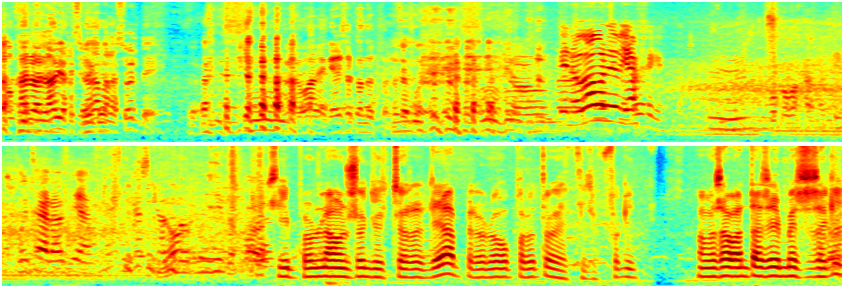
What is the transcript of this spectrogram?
a- Mojar los labios, que se me da mala suerte. Bueno, vale, que eres el conductor, no se puede. Que nos vamos de viaje. Muchas gracias. Sí, por un lado un sueño hecho realidad, pero luego por otro decir, fucking, vamos a aguantar seis meses aquí.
